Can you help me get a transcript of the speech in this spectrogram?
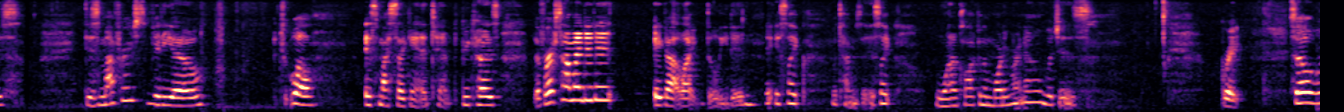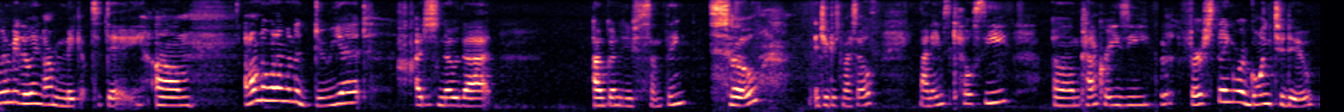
guys. This is my first video. Well, it's my second attempt because the first time I did it, it got like deleted. It's like, what time is it? It's like 1 o'clock in the morning right now, which is great. So we're to be doing our makeup today. Um, I don't know what I'm to do yet. I just know that I'm to do something. So, introduce myself. My name's Kelsey. Um, kind of crazy. First thing we're going to do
